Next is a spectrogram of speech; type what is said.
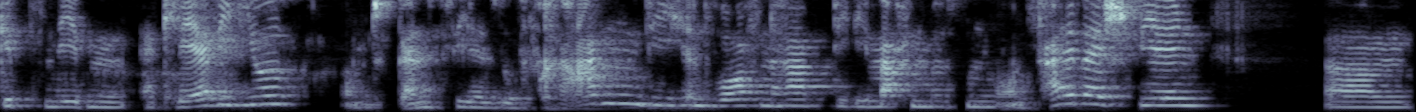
gibt es neben Erklärvideos und ganz vielen so Fragen, die ich entworfen habe, die die machen müssen und Fallbeispielen, ähm,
